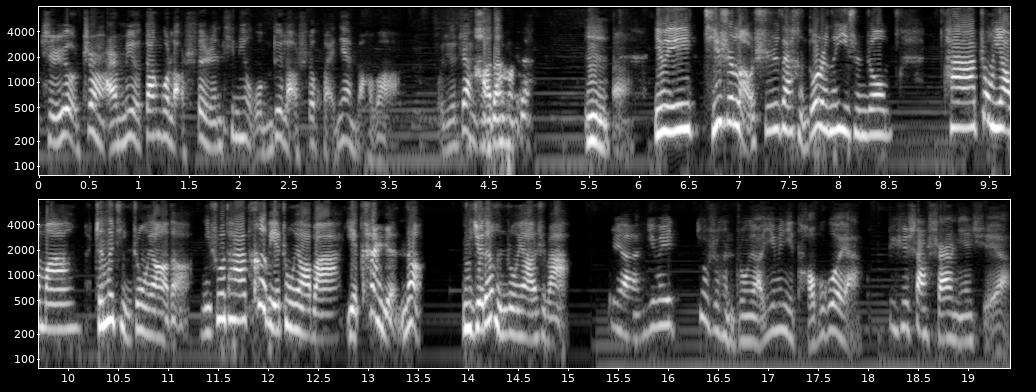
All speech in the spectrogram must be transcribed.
只有证而没有当过老师的人听听我们对老师的怀念吧，好不好？我觉得这样好的，好的。嗯，因为其实老师在很多人的一生中。他重要吗？真的挺重要的。你说他特别重要吧，也看人的。你觉得很重要是吧？对呀，因为就是很重要，因为你逃不过呀，必须上十二年学呀。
